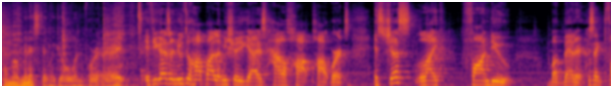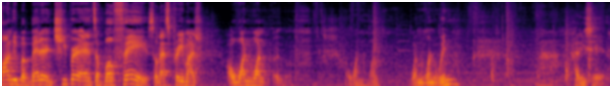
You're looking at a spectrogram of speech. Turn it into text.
10 more minutes, then we go in for it, alright? If you guys are new to Hot Pot, let me show you guys how Hot Pot works. It's just like fondue, but better. It's like fondue, but better and cheaper, and it's a buffet. So that's pretty much a one-one, a one-one, one-one win? Uh, how do you say it?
